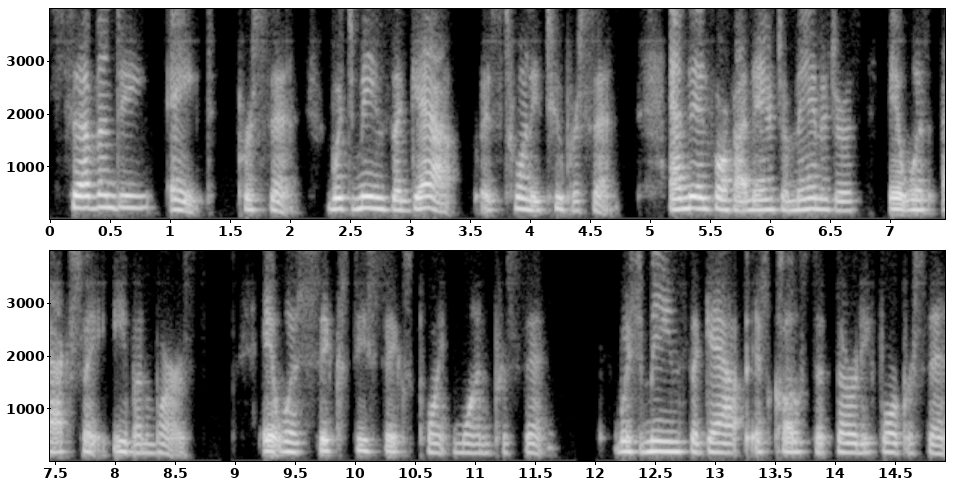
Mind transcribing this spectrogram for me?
78%, which means the gap is 22%. And then for financial managers, it was actually even worse. It was 66.1%, which means the gap is close to 34%.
